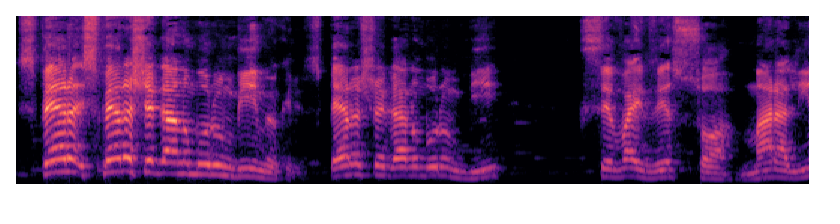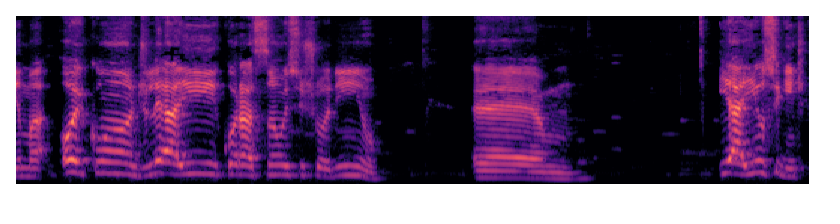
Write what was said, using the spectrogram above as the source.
Espera, espera chegar no Morumbi, meu querido. Espera chegar no Morumbi, que você vai ver só. Mara Lima. Oi, Conde, lê aí, coração, esse chorinho. É... E aí é o seguinte:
